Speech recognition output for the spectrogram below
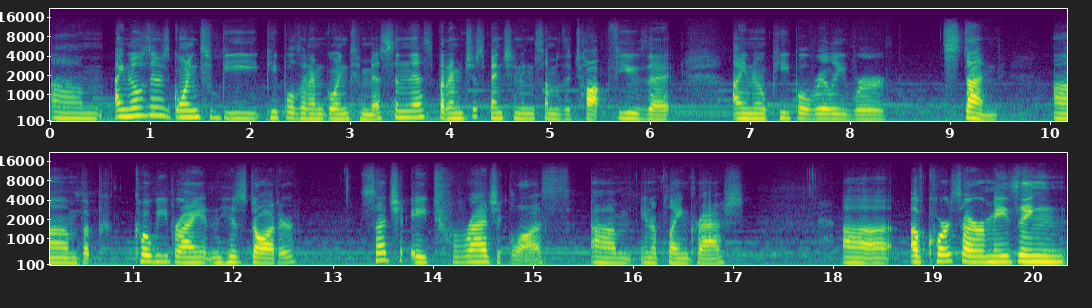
Um, I know there's going to be people that I'm going to miss in this, but I'm just mentioning some of the top few that I know people really were stunned. Um, but Kobe Bryant and his daughter, such a tragic loss um, in a plane crash. Uh, of course, our amazing,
